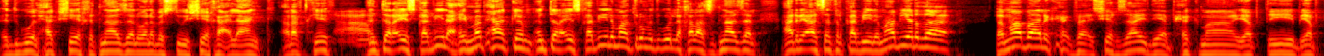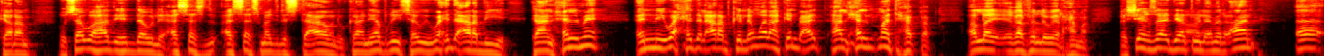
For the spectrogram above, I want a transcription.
تقول حق شيخ تنازل وأنا بستوي الشيخ أعلى عنك. عرفت كيف؟ نعم. أنت رئيس قبيلة الحين ما بحاكم. أنت رئيس قبيلة ما تروم تقول له خلاص تنازل عن رئاسة القبيلة ما بيرضى. فما بالك. فالشيخ زايد يا بحكمة يا بطيب يا بكرم وسوى هذه الدولة. أسس أسس مجلس التعاون وكان يبغي يسوي وحدة عربية. كان حلمه انه يوحد العرب كلهم ولكن بعد هالحلم ما تحقق. الله يغفر له ويرحمه. فالشيخ زايد يا طويل العمر الآن آه،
